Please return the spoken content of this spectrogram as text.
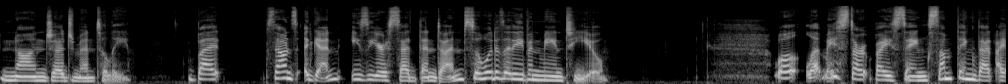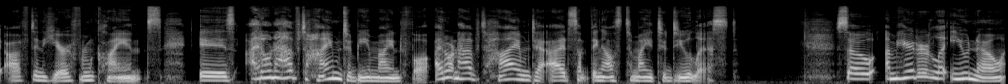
non judgmentally. But Sounds, again, easier said than done. So, what does that even mean to you? Well, let me start by saying something that I often hear from clients is I don't have time to be mindful. I don't have time to add something else to my to do list. So I'm here to let you know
